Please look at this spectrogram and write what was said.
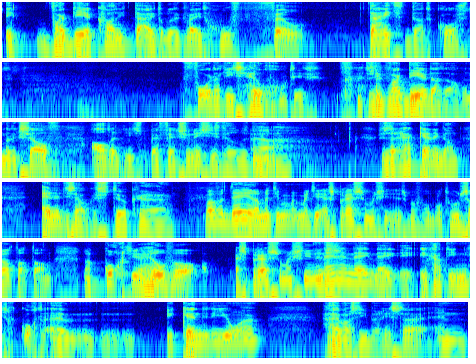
ik waardeer kwaliteit omdat ik weet hoeveel tijd dat kost voordat iets heel goed is. Dus ik waardeer dat ook, omdat ik zelf altijd iets perfectionistisch wilde doen. Ja. Dus dat herken ik dan. En het is ook een stuk. eh, Maar wat deed je dan met die, met die espresso-machines bijvoorbeeld? Hoe zat dat dan? Dan kocht je heel veel espresso-machines? Nee, nee, nee, nee. Ik, had die niet gekocht. Eh, ik kende die jongen. Hij was die barista. En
